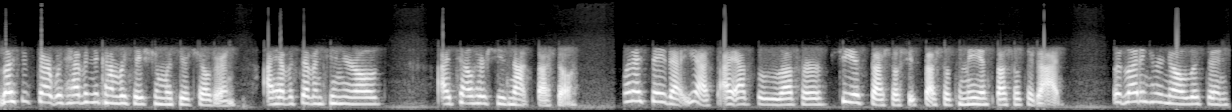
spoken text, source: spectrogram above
let's just start with having the conversation with your children. I have a 17 year old. I tell her she's not special. When I say that, yes, I absolutely love her. She is special. She's special to me and special to God. But letting her know, listen,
